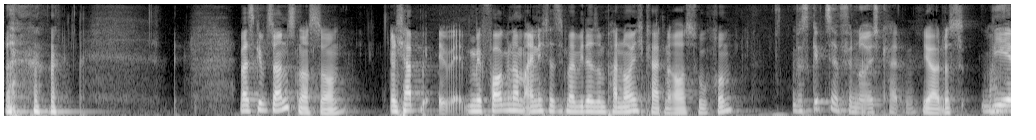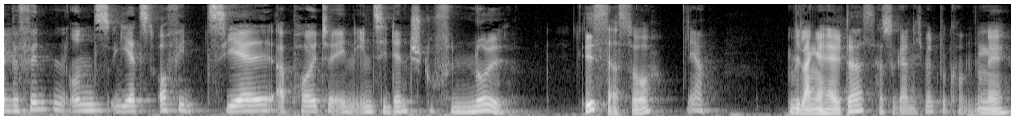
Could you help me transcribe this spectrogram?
Was gibt's sonst noch so? Ich habe mir vorgenommen eigentlich, dass ich mal wieder so ein paar Neuigkeiten raussuche. Was gibt's denn für Neuigkeiten? Ja, das. Wir befinden uns jetzt offiziell ab heute in Inzidenzstufe 0. Ist das so? Ja. Wie lange hält das? Hast du gar nicht mitbekommen. Ne? Nee.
